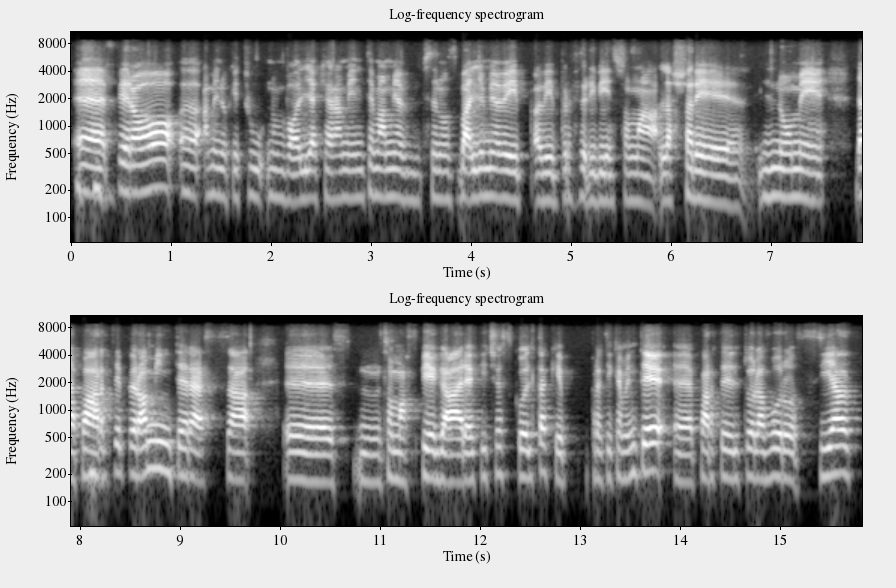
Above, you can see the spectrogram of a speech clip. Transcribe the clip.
eh, però eh, a meno che tu non voglia chiaramente, ma mi, se non sbaglio mi avevi, avevi preferivi insomma lasciare il nome da parte, però mi interessa eh, insomma spiegare a chi ci ascolta che praticamente eh, parte del tuo lavoro sia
